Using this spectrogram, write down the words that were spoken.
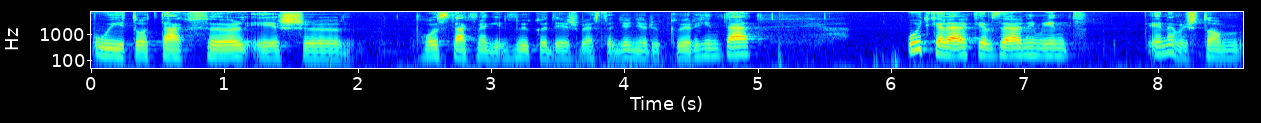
újították föl, és ö, hozták megint működésbe ezt a gyönyörű körhintát. Úgy kell elképzelni, mint én nem is tudom,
